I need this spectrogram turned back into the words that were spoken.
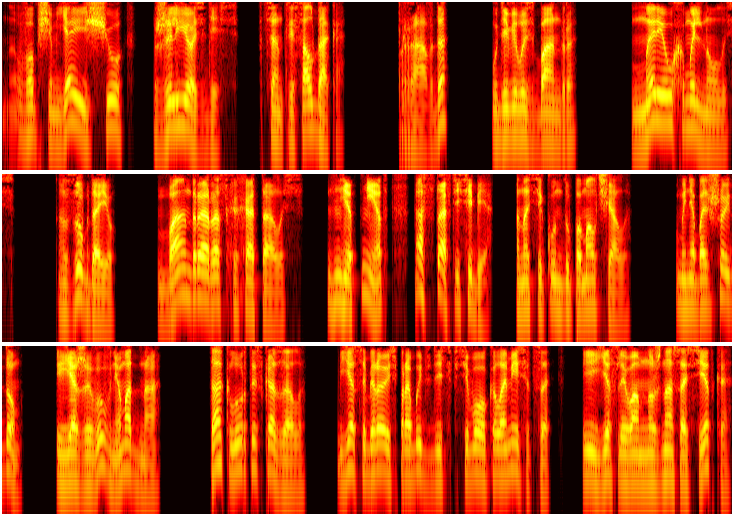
В общем, я ищу жилье здесь, в центре Солдака. Правда? Удивилась Бандра. Мэри ухмыльнулась. Зуб даю. Бандра расхохоталась. «Нет-нет, оставьте себе». Она секунду помолчала. «У меня большой дом, и я живу в нем одна». Так Лурт и сказала. «Я собираюсь пробыть здесь всего около месяца, и если вам нужна соседка,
